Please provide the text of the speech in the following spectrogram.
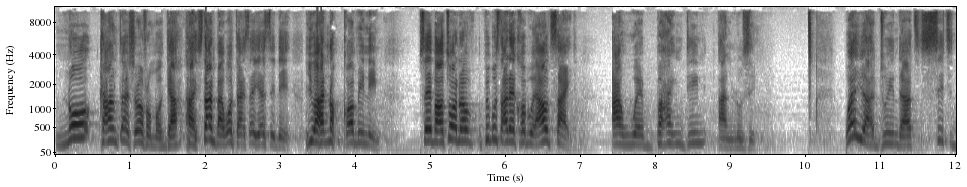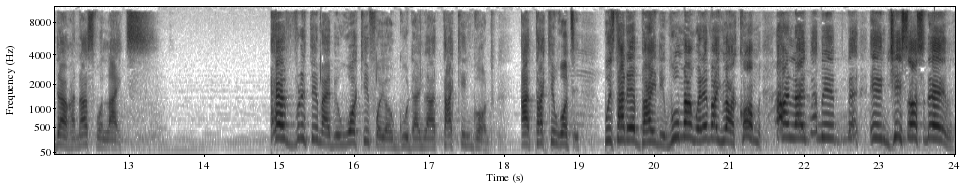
No counter show from Oga. I stand by what I said yesterday. You are not coming in. So about 200 people started coming outside and were binding and losing. When you are doing that, sit down and ask for lights. Everything might be working for your good and you are attacking God. Attacking what? We started binding. Woman, wherever you are, come. And like, in Jesus' name.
